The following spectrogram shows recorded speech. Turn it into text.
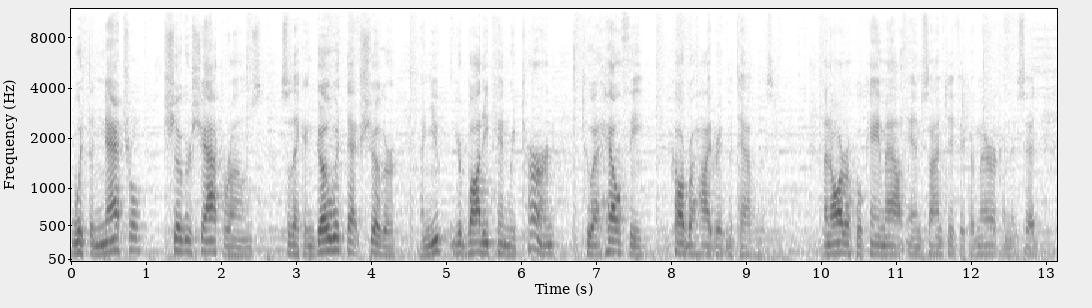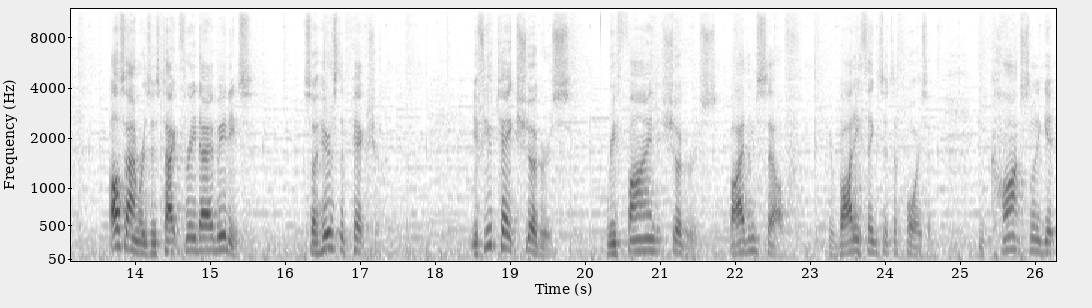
with the natural sugar chaperones so they can go with that sugar and you, your body can return to a healthy carbohydrate metabolism. An article came out in Scientific American that said, Alzheimer's is type 3 diabetes. So here's the picture. If you take sugars, refined sugars, by themselves, your body thinks it's a poison. You constantly get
